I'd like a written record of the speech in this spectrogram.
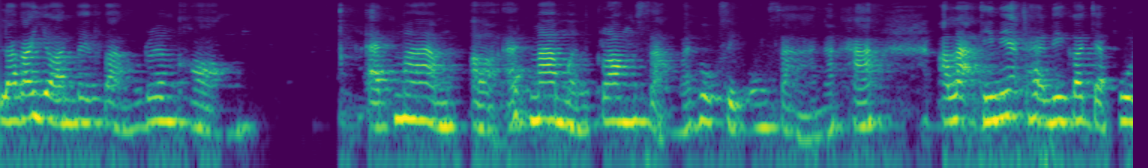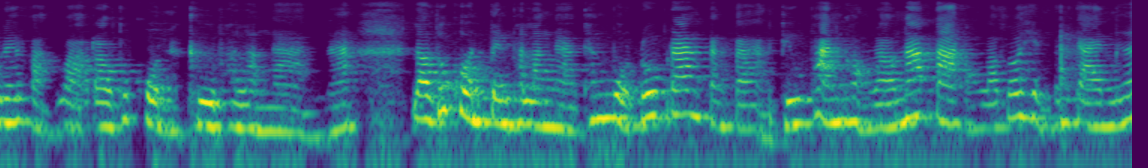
แล้วก็ย้อนไปฟังเรื่องของแอดมาเอ่อแอดมาเหมือนกล้อง 360 องศานะคะเอาละทีเนี้ยแพรรี่ก็จะพูดให้ฟังว่าเราทุกคนคือพลังงานนะ เราทุกคนเป็นพลังงานทั้งหมดรูปร่างต่าง ๆ ผิวพรรณของเราหน้าตาของเราก็เห็นเป็นกายเนื้อ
